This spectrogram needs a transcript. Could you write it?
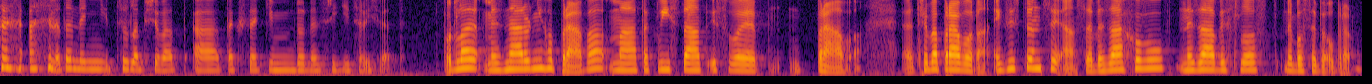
asi na tom není co zlepšovat a tak se tím dodnes řídí celý svět. Podle mezinárodního práva má takový stát i svoje práva. Třeba právo na existenci a sebezáchovu, nezávislost nebo sebeobranu.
